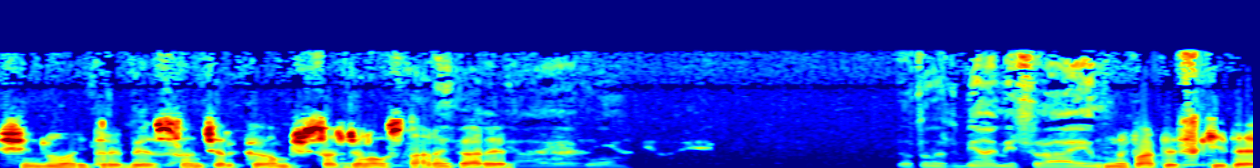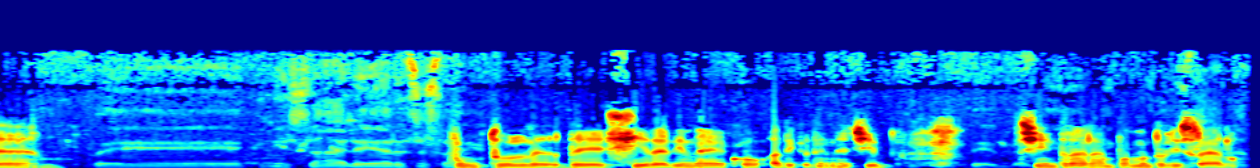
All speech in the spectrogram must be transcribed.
și noi trebuie să încercăm și să ajungem la o stare în care ne va deschide punctul de ieșire din Eco, adică din Egipt, și intrarea în Pământul Israelului.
